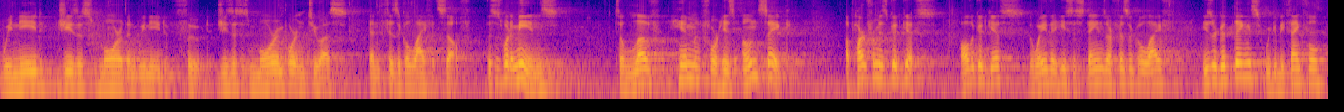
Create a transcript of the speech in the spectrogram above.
We need Jesus more than we need food. Jesus is more important to us than physical life itself. This is what it means to love Him for His own sake, apart from His good gifts. All the good gifts, the way that He sustains our physical life, these are good things. We can be thankful.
